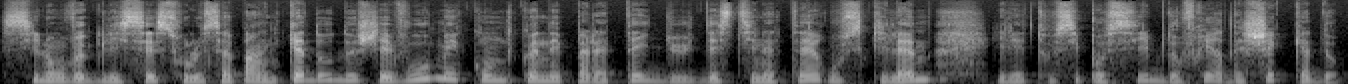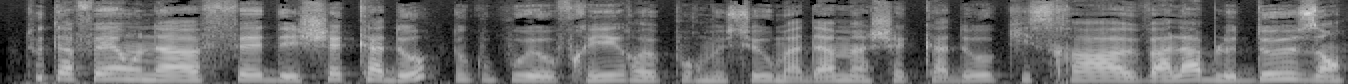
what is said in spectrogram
si l'on veut glisser sous le sapin un cadeau de chez vous, mais qu'on ne connaît pas la taille du destinataire ou ce qu'il aime, il est aussi possible d'offrir des chèques cadeaux. Tout à fait, on a fait des chèques cadeaux. Donc vous pouvez offrir pour monsieur ou madame un chèque cadeau qui sera valable deux ans.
